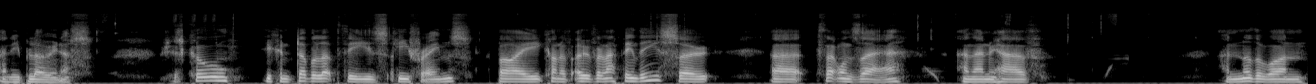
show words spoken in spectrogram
any blurriness which is cool you can double up these keyframes by kind of overlapping these so uh, if that one's there and then we have another one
